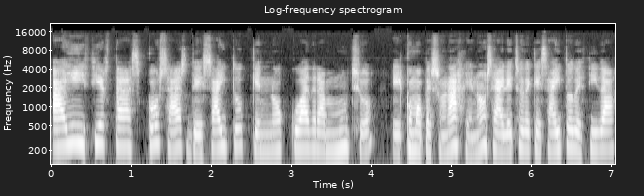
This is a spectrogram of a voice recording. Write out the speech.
hay ciertas cosas de Saito que no cuadran mucho eh, como personaje, ¿no? O sea, el hecho de que Saito decida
